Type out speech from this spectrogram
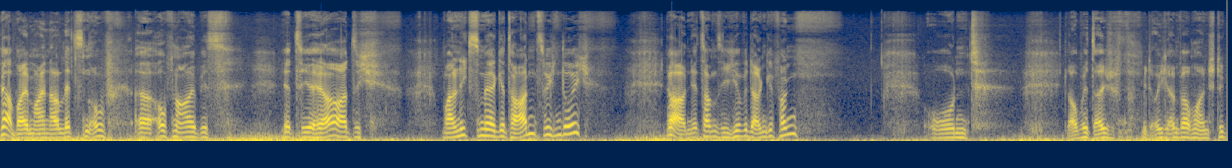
Ja, bei meiner letzten Auf, äh, Aufnahme bis jetzt hierher hat sich mal nichts mehr getan zwischendurch. Ja, und jetzt haben sie hier wieder angefangen. Und glaube, jetzt ich mit euch einfach mal ein Stück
